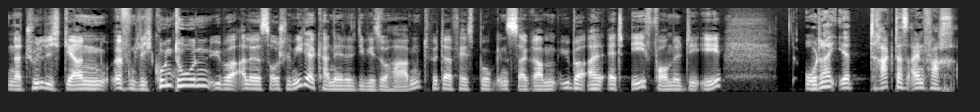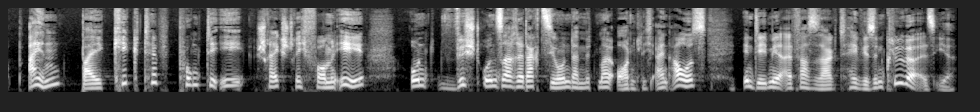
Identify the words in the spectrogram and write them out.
natürlich gern öffentlich kundtun über alle Social Media Kanäle, die wir so haben. Twitter, Facebook, Instagram, überall at eformel.de. Oder ihr tragt das einfach ein bei kicktipp.de-formel E und wischt unserer Redaktion damit mal ordentlich ein aus, indem ihr einfach sagt, hey, wir sind klüger als ihr.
